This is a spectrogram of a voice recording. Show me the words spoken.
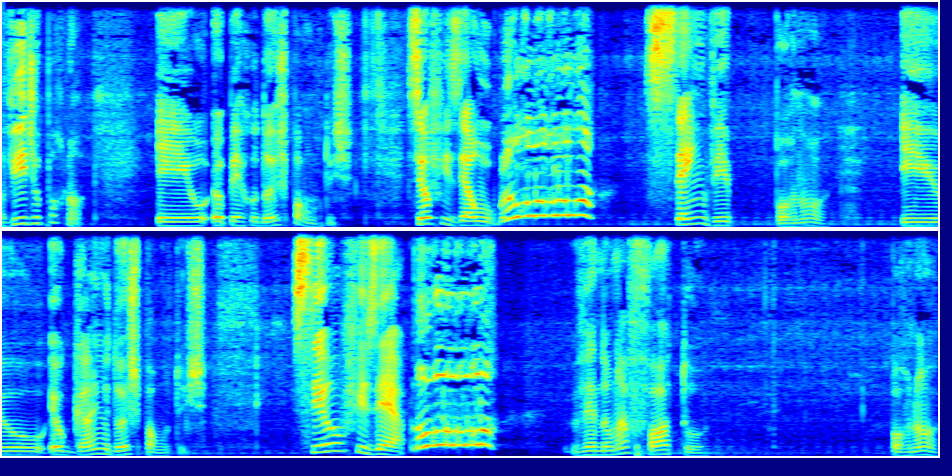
vídeo pornô. Eu, eu perco dois pontos. Se eu fizer o. Sem ver pornô, eu, eu ganho dois pontos. Se eu fizer. Vendo uma foto pornô,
